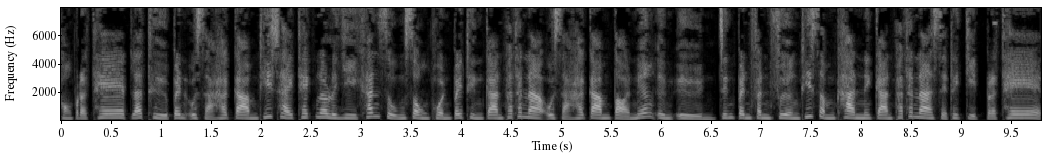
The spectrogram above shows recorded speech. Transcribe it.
ของประเทศ และถือเป็นอุตสาหกรรมที่ใช้เทคโนโลยีขั้นสูงส่งผลไปถึงการพัฒนาอุตสาหกรรมต่อเนื่องอื่น ๆ จึงเป็นฟันเฟืองที่สำคัญในการพัฒนาเศรษฐกิจประเทศ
